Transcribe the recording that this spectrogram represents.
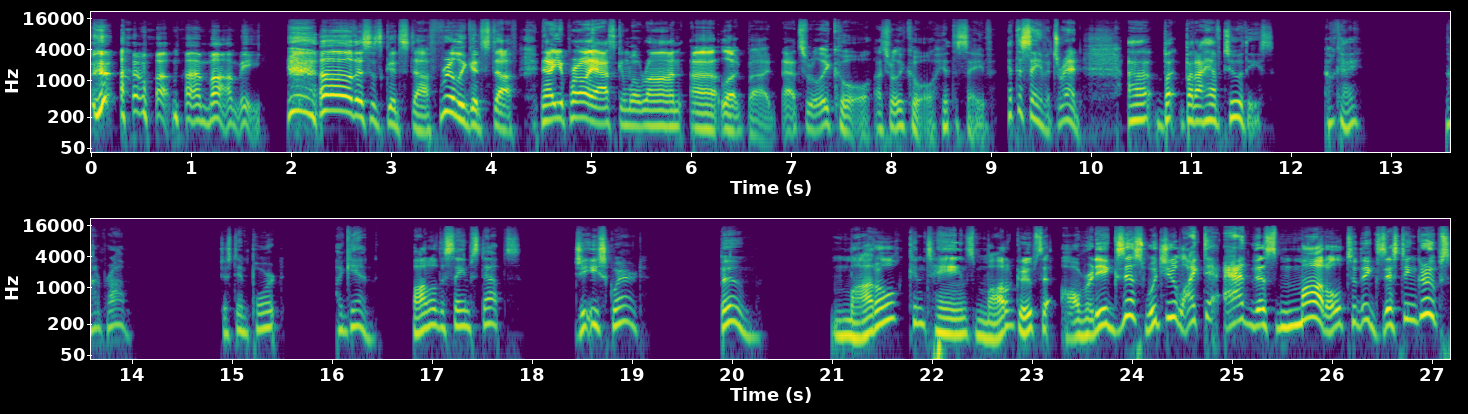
I want my mommy. Oh, this is good stuff. Really good stuff. Now you're probably asking, well, Ron, uh, look, bud, that's really cool. That's really cool. Hit the save. Hit the save. It's red. Uh, but but I have two of these. Okay, not a problem. Just import again. Follow the same steps. GE squared. Boom. Model contains model groups that already exist. Would you like to add this model to the existing groups?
